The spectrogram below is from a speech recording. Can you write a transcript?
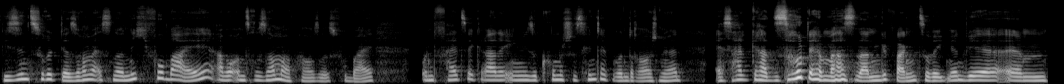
Wir sind zurück. Der Sommer ist noch nicht vorbei, aber unsere Sommerpause ist vorbei. Und falls ihr gerade irgendwie so komisches Hintergrundrauschen hört, es hat gerade so dermaßen angefangen zu regnen. Wir ähm,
